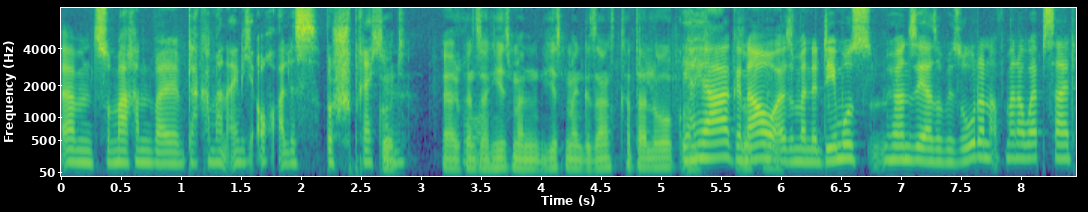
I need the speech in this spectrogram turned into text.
ähm, zu machen, weil da kann man eigentlich auch alles besprechen. Gut. Ja, du kannst sagen, hier ist mein, hier ist mein Gesangskatalog. Ja, ja, so genau. klingt- Also meine Demos hören sie ja sowieso dann auf meiner Website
